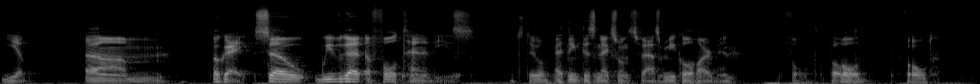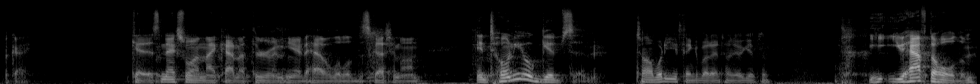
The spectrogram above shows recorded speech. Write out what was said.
Yep. Um. Okay, so we've got a full ten of these. Let's do him. I think this next one's fast. Mecole Hardman, fold. Fold. Fold. Okay. Okay, this next one I kind of threw in here to have a little discussion on. Antonio Gibson. Tom, what do you think about Antonio Gibson? He, you have to hold him.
